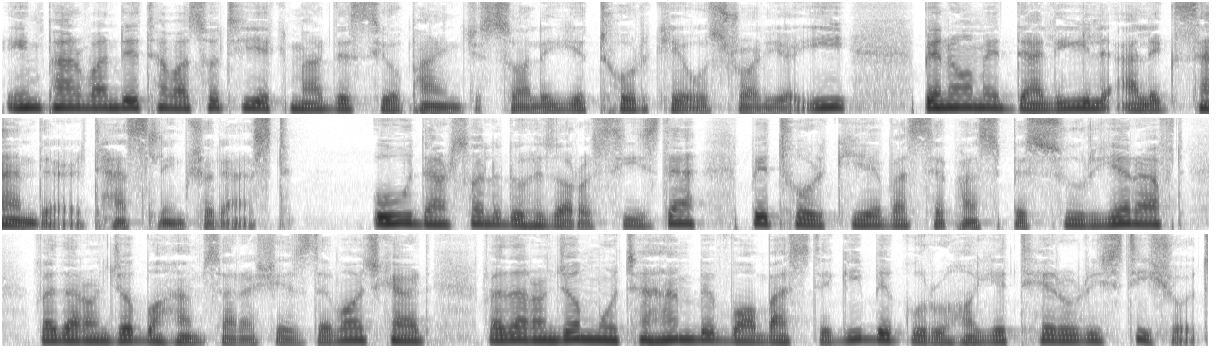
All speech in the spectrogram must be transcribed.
این پرونده توسط یک مرد 35 ساله ترک استرالیایی به نام دلیل الکساندر تسلیم شده است او در سال 2013 به ترکیه و سپس به سوریه رفت و در آنجا با همسرش ازدواج کرد و در آنجا متهم به وابستگی به گروه های تروریستی شد.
